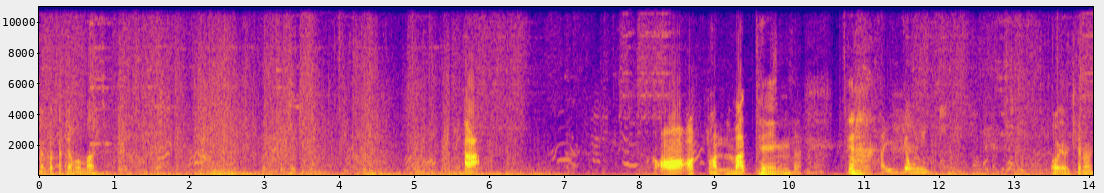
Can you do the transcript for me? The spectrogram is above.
잠깐 잡기 한 번만 아! 어, 반마탱 발경 어 여기 캐럴.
